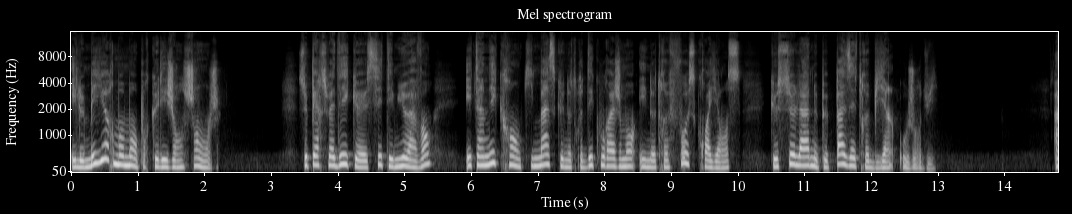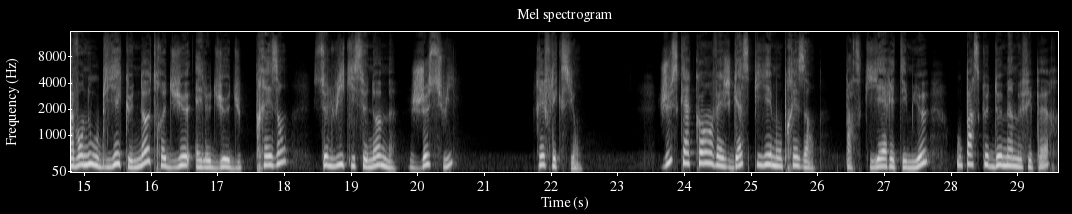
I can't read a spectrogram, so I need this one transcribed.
est le meilleur moment pour que les gens changent. Se persuader que c'était mieux avant est un écran qui masque notre découragement et notre fausse croyance que cela ne peut pas être bien aujourd'hui. Avons-nous oublié que notre Dieu est le Dieu du présent, celui qui se nomme Je suis? Réflexion. Jusqu'à quand vais-je gaspiller mon présent? Parce qu'hier était mieux ou parce que demain me fait peur?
